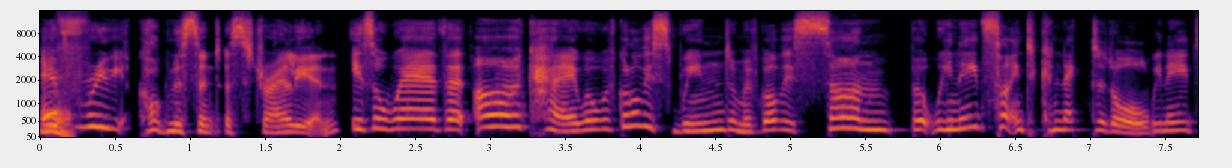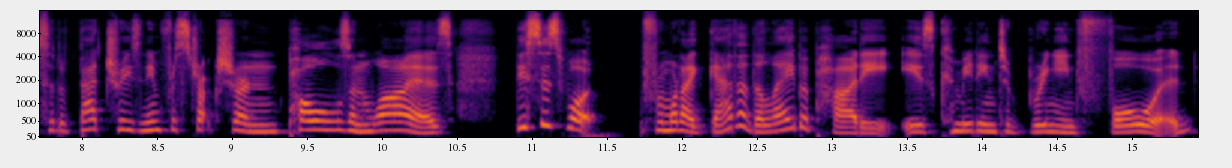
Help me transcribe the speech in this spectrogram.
Every cognizant Australian is aware that, oh, okay, well, we've got all this wind and we've got all this sun, but we need something to connect it all. We need sort of batteries and infrastructure and poles and wires. This is what, from what I gather, the Labor Party is committing to bringing forward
